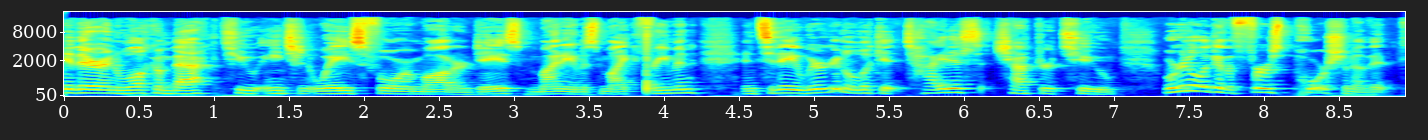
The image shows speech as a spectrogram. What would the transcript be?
Hey there, and welcome back to Ancient Ways for Modern Days. My name is Mike Freeman, and today we're going to look at Titus chapter 2. We're going to look at the first portion of it,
